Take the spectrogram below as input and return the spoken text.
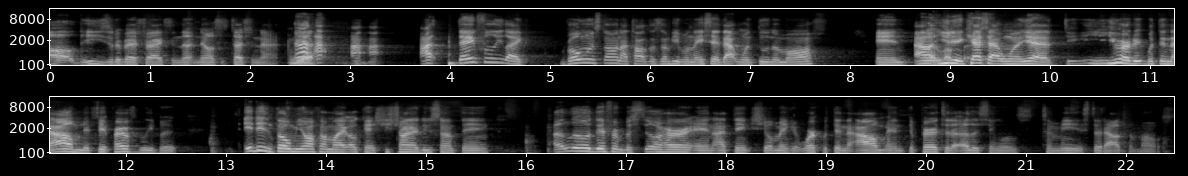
oh, these are the best tracks and nothing else is touching that. Yeah. I, I, I, I thankfully like Rolling Stone. I talked to some people and they said that one threw them off. And I, I you didn't that. catch that one. Yeah, you heard it within the album. It fit perfectly, but it didn't throw me off. I'm like, okay, she's trying to do something a little different, but still her. And I think she'll make it work within the album. And compared to the other singles, to me, it stood out the most.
